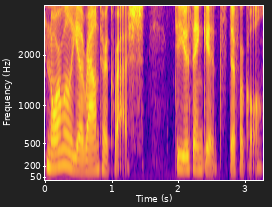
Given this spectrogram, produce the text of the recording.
normally around her crush. Do you think it's difficult?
